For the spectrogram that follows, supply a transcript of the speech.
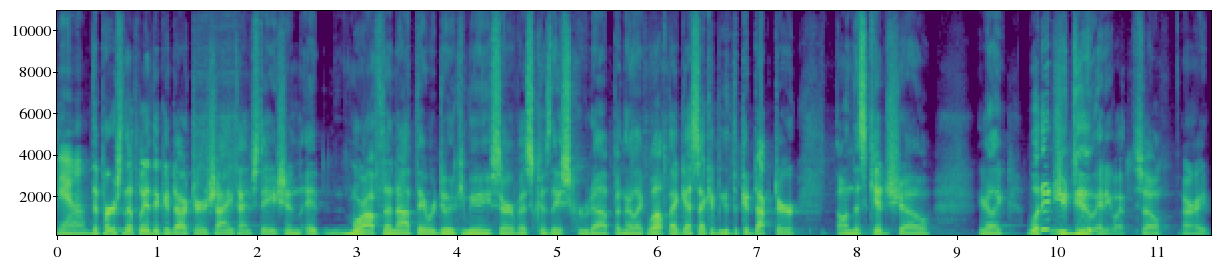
yeah. The person that played the conductor in Shining Time Station, it, more often than not, they were doing community service because they screwed up, and they're like, "Well, I guess I could be the conductor on this kid's show." You're like, "What did you do?" Anyway, so all right.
